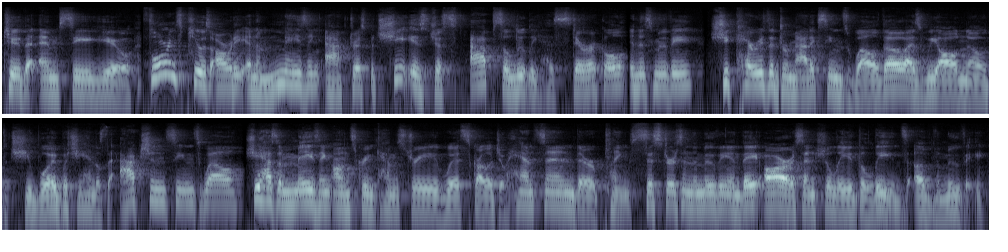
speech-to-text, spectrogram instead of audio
to the MCU. Florence Pugh is already an amazing actress, but she is just absolutely hysterical in this movie. She carries the dramatic scenes well, though, as we all know that she would, but she handles the action scenes well. She has amazing on screen chemistry with Scarlett Johansson. They're playing sisters in the movie, and they are essentially the leads of the movie.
